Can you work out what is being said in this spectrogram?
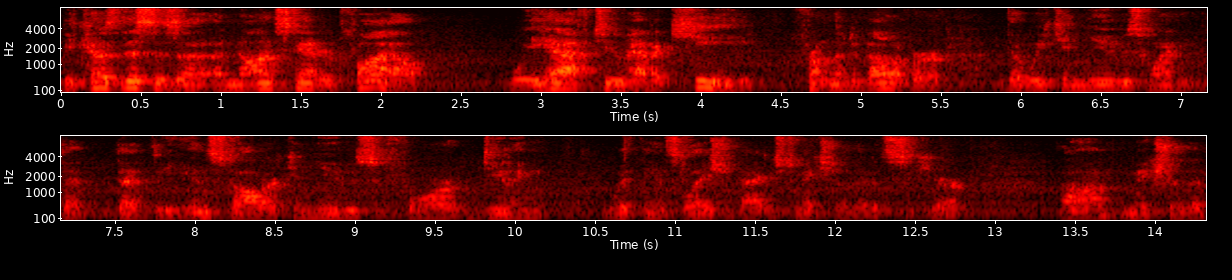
because this is a, a non-standard file, we have to have a key from the developer that we can use when that, that the installer can use for dealing with the installation package to make sure that it's secure, uh, make sure that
